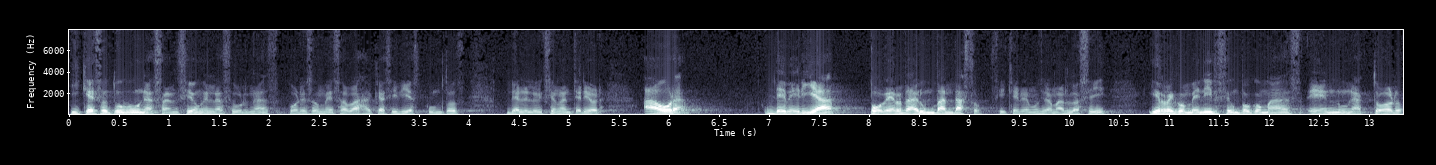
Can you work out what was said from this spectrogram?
y que eso tuvo una sanción en las urnas, por eso Mesa baja casi 10 puntos de la elección anterior. Ahora debería poder dar un bandazo, si queremos llamarlo así, y reconvenirse un poco más en un actor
